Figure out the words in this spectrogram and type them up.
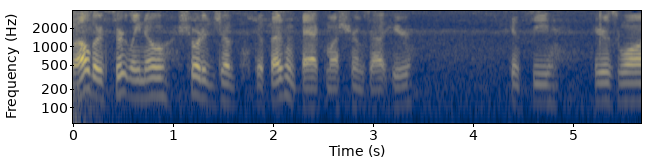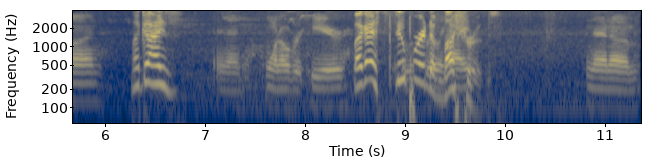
Well, there's certainly no shortage of the pheasant back mushrooms out here. You can see here's one, My guy's and then one over here, my guy's super into really nice. mushrooms. and then um,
